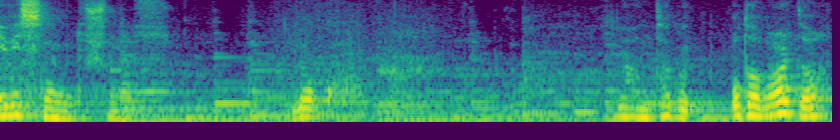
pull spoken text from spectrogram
Ev işini mi düşünüyorsun? Yok. Yani tabii o da var da...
